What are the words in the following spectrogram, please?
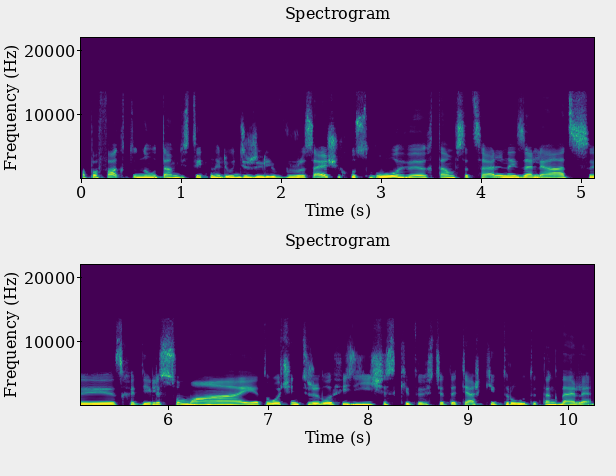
А по факту, ну, там действительно люди жили в ужасающих условиях, там в социальной изоляции, сходили с ума, и это очень тяжело физически, то есть это тяжкий труд и так далее.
